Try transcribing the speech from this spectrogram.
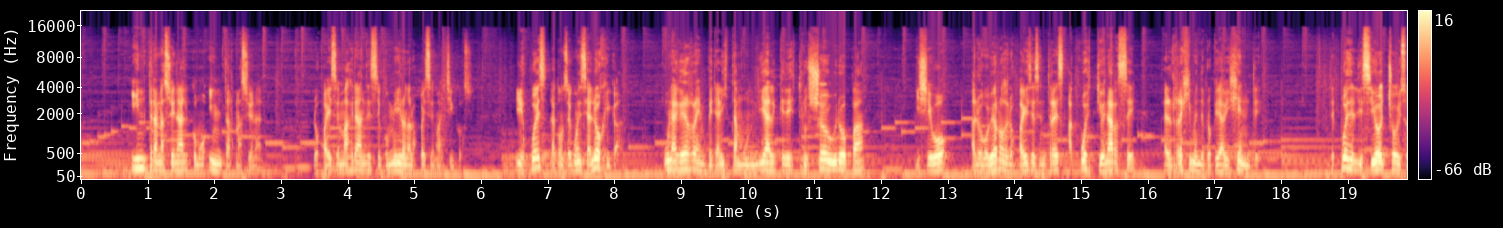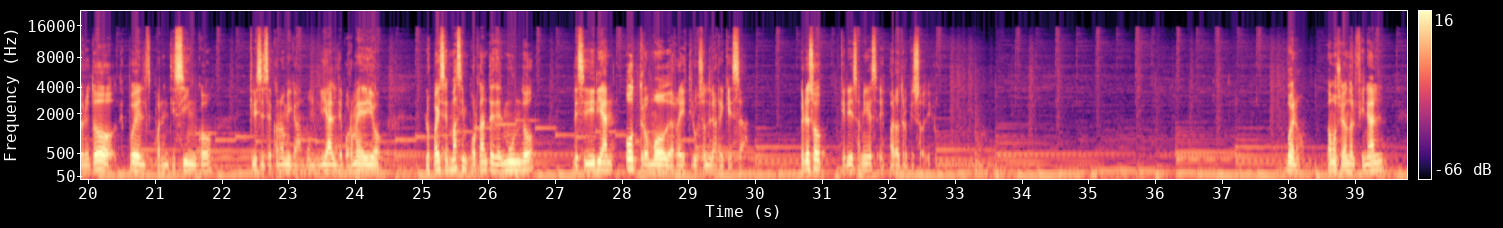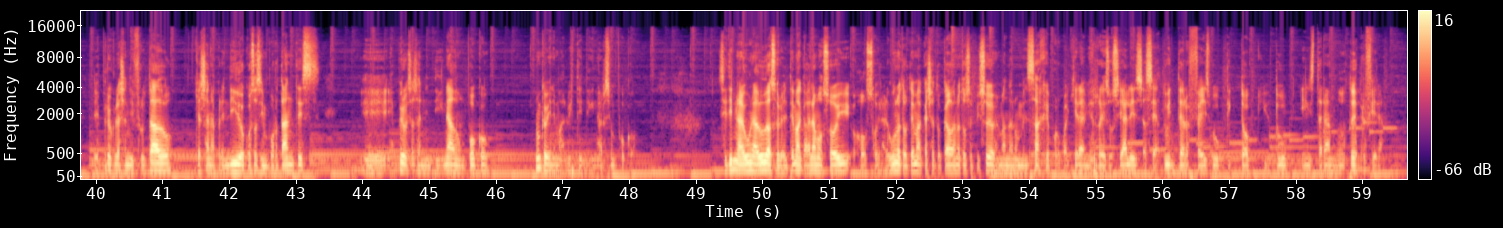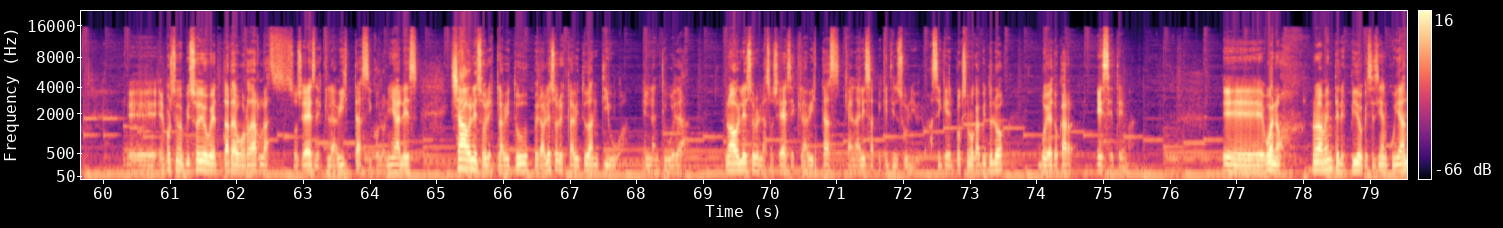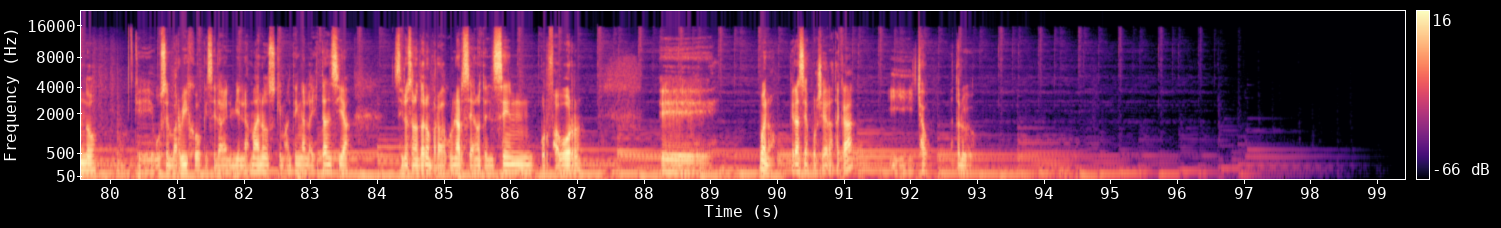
intranacional como internacional. Los países más grandes se comieron a los países más chicos. Y después la consecuencia lógica, una guerra imperialista mundial que destruyó Europa y llevó a los gobiernos de los países centrales a cuestionarse el régimen de propiedad vigente, Después del 18 y sobre todo después del 45, crisis económica mundial de por medio, los países más importantes del mundo decidirían otro modo de redistribución de la riqueza. Pero eso, queridas amigas, es para otro episodio. Bueno, vamos llegando al final. Espero que lo hayan disfrutado, que hayan aprendido cosas importantes. Eh, espero que se hayan indignado un poco Nunca viene mal, viste, indignarse un poco. Si tienen alguna duda sobre el tema que hablamos hoy o sobre algún otro tema que haya tocado en otros episodios, me mandan un mensaje por cualquiera de mis redes sociales, ya sea Twitter, Facebook, TikTok, YouTube, Instagram, donde ustedes prefieran. Eh, el próximo episodio voy a tratar de abordar las sociedades esclavistas y coloniales. Ya hablé sobre esclavitud, pero hablé sobre esclavitud antigua, en la antigüedad. No hablé sobre las sociedades esclavistas que analiza Piketty en su libro. Así que el próximo capítulo voy a tocar ese tema. Eh, bueno, nuevamente les pido que se sigan cuidando, que usen barbijo, que se laven bien las manos, que mantengan la distancia. Si no se anotaron para vacunarse, anótense, por favor. Eh, bueno, gracias por llegar hasta acá y chao, hasta luego.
